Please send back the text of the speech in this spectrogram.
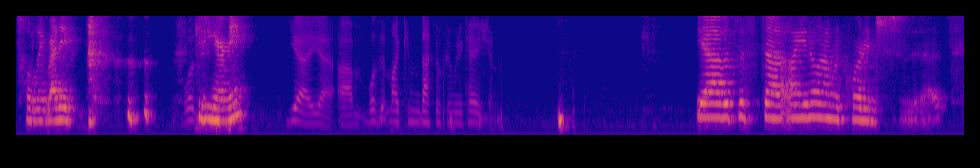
totally ready. Can you hear me? Yeah, yeah. Um, was it my lack of communication? Yeah, I was just. Uh, oh, you know what? I'm recording. Shit.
